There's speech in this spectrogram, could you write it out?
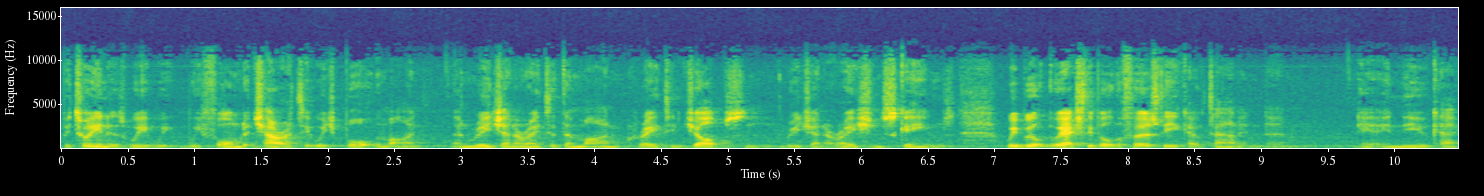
between us, we, we, we formed a charity which bought the mine and regenerated the mine, creating jobs and regeneration schemes. We, built, we actually built the first eco-town in, um, in the UK.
